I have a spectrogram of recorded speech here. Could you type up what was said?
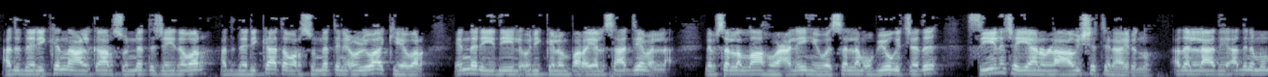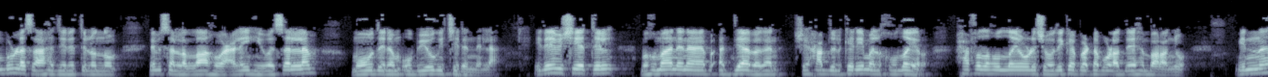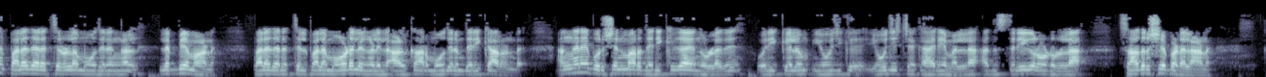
അത് ധരിക്കുന്ന ആൾക്കാർ സുന്നത്ത് ചെയ്തവർ അത് ധരിക്കാത്തവർ സുന്നത്തിനെ ഒഴിവാക്കിയവർ എന്ന രീതിയിൽ ഒരിക്കലും പറയൽ സാധ്യമല്ല. നബ്സല്ലാഹു അലൈഹി വസ്ല്ലം ഉപയോഗിച്ചത് സീൽ ചെയ്യാനുള്ള ആവശ്യത്തിനായിരുന്നു. അതല്ലാതെ അതിനു മുമ്പുള്ള സാഹചര്യത്തിലൊന്നും നബ്സല്ലാഹു അലൈഹി വസല്ലം മോതിരം ഉപയോഗിച്ചിരുന്നില്ല. ഇതേ വിഷയത്തിൽ ബഹുമാനനായ അധ്യാപകൻ ഷെയ്ഖ് അബ്ദുൽ കരീം അൽ ഹുദൈർ ഹഫുദഹുല്ലയോട് ചോദിക്കപ്പെട്ടപ്പോൾ അദ്ദേഹം പറഞ്ഞു ഇന്ന് പലതരത്തിലുള്ള മോതിരങ്ങൾ ലഭ്യമാണ്. പലതരത്തിൽ പല മോഡലുകളിൽ ആൾക്കാർ മോതിരം ധരിക്കാറുണ്ട്. അങ്ങനെ പുരുഷന്മാർ ധരിക്കുക എന്നുള്ളത് ഒരിക്കലും യോജി യോജിച്ച കാര്യമല്ല. അത് സ്ത്രീകളോടുള്ള സാദൃശ്യപ്പെടലാണ്.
